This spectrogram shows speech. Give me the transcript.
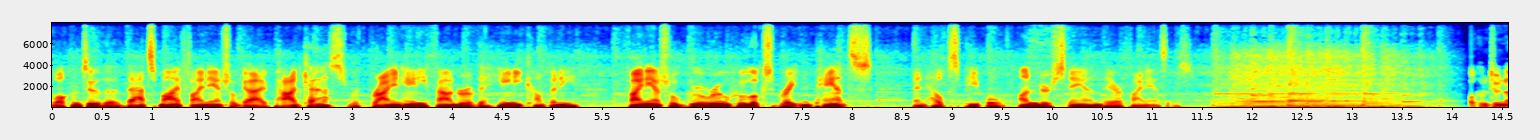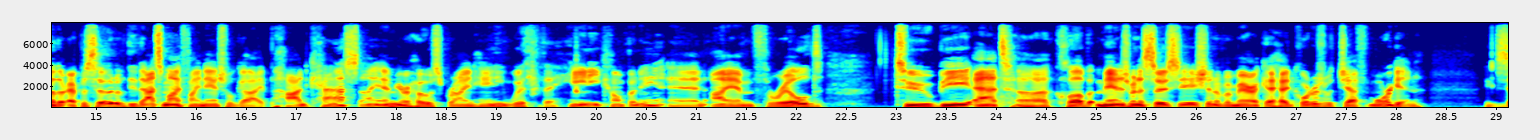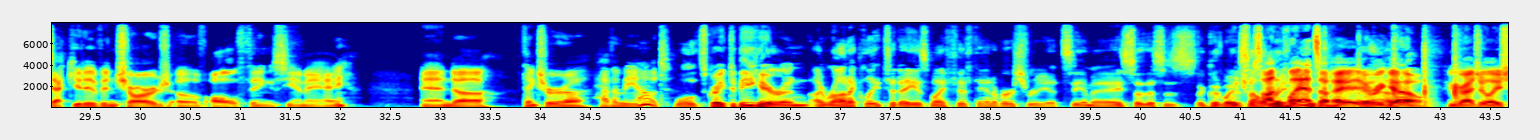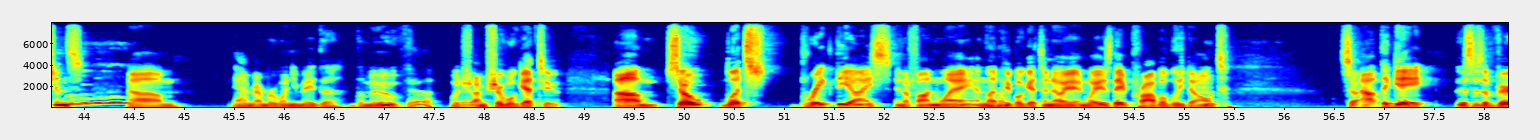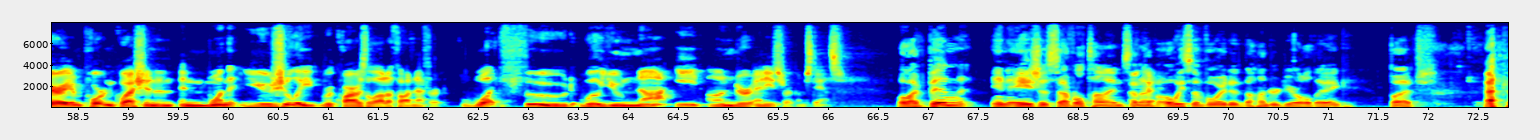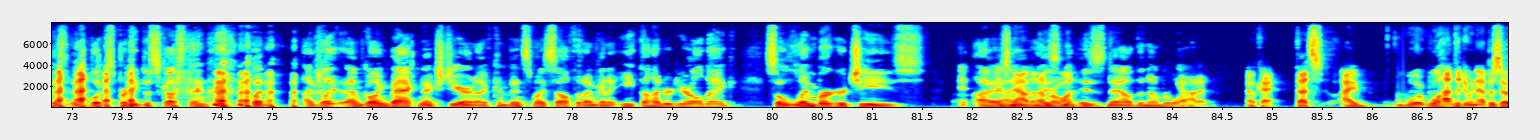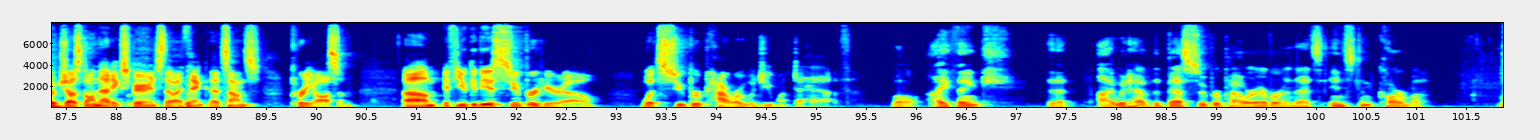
Welcome to the That's My Financial Guy podcast with Brian Haney, founder of the Haney Company, financial guru who looks great in pants and helps people understand their finances. Welcome to another episode of the That's My Financial Guy podcast. I am your host, Brian Haney, with the Haney Company, and I am thrilled to be at uh, Club Management Association of America headquarters with Jeff Morgan, executive in charge of all things CMAA. And uh, thanks for uh, having me out. Well, it's great to be here, and ironically, today is my fifth anniversary at CMAA, so this is a good way to celebrate. Which was unplanned. So hey, there we go. Congratulations. Um, yeah, I remember when you made the the move. Yeah, which yeah. I'm sure we'll get to. Um, so let's break the ice in a fun way and let Mhm. people get to know you in ways they probably don't. So out the gate, this is a very important question and, and one that usually requires a lot of thought and effort. What food will you not eat under any circumstance? Well, I've been in Asia several times, and Okay. I've always avoided the hundred-year-old egg, but because it looks pretty disgusting. But I'd li- I'm going back next year, and I've convinced myself that I'm going to eat the hundred-year-old egg. So Limburger cheese I, Is now the I- number is, one? Is now the number one. Got it. Okay, that's I. We'll have to do an episode just on that experience, though. I think that sounds pretty awesome. Um, if you could be a superhero, what superpower would you want to have? Well, I think that I would have the best superpower ever, and that's instant karma.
